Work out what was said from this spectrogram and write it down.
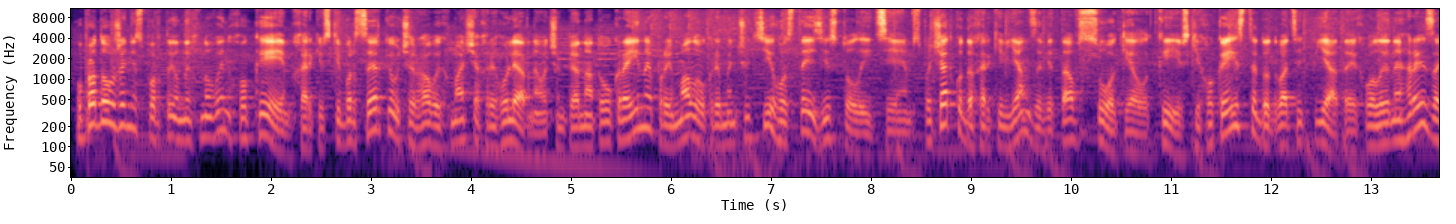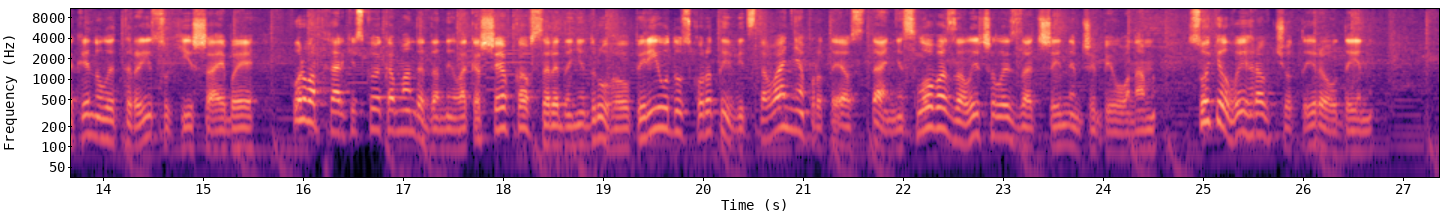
У продовженні спортивних новин хокеєм харківські берсерки у чергових матчах регулярного чемпіонату України приймали у Кременчуці гостей зі столиці. Спочатку до харків'ян завітав Сокіл. Київські хокеїсти до 25-ї хвилини гри закинули три сухі шайби. Форвард харківської команди Данила Кашевка всередині другого періоду скоротив відставання, проте останнє слово залишилось за чинним чемпіоном. Сокіл виграв 4-1.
